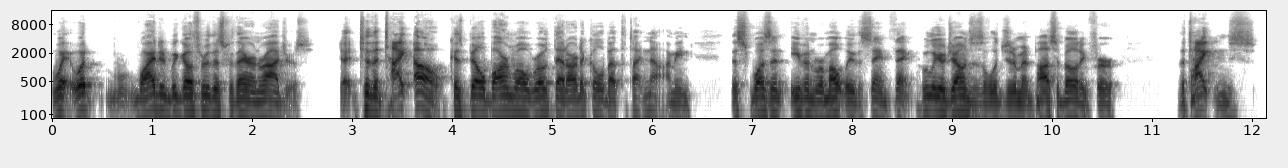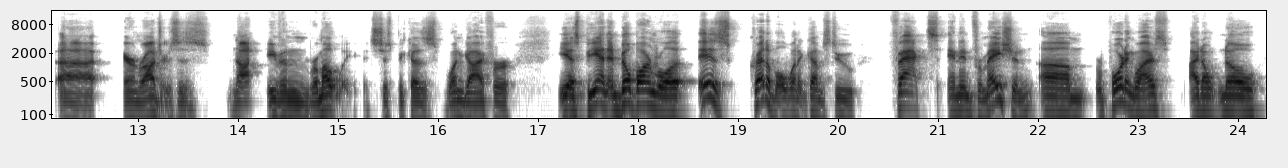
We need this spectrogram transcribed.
Wait, what? Why did we go through this with Aaron Rodgers? Uh, to the tight? Oh, because Bill Barnwell wrote that article about the tight. No, I mean this wasn't even remotely the same thing. Julio Jones is a legitimate possibility for the Titans. Uh, Aaron Rodgers is not even remotely. It's just because one guy for ESPN and Bill Barnwell is credible when it comes to facts and information. Um, reporting wise, I don't know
